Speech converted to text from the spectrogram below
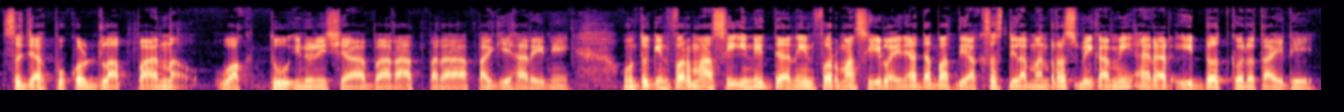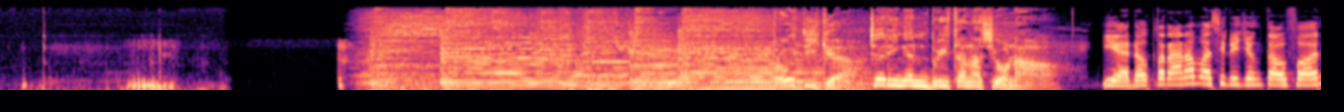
sejak pukul 8 waktu Indonesia Barat pada pagi hari ini. Untuk informasi ini dan informasi lainnya dapat diakses di laman resmi kami rri.co.id. Pro 3, Jaringan Berita Nasional. Iya, Dokter Ana masih di ujung telepon.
